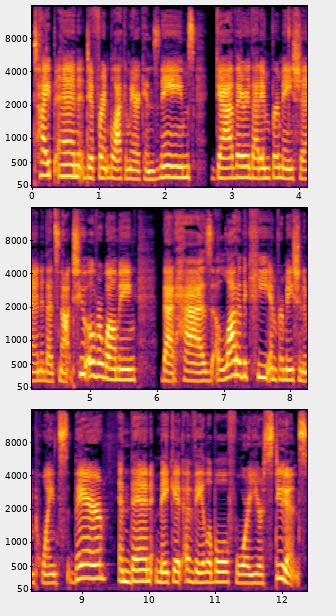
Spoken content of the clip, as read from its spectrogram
type in different Black Americans' names, gather that information that's not too overwhelming, that has a lot of the key information and points there, and then make it available for your students.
